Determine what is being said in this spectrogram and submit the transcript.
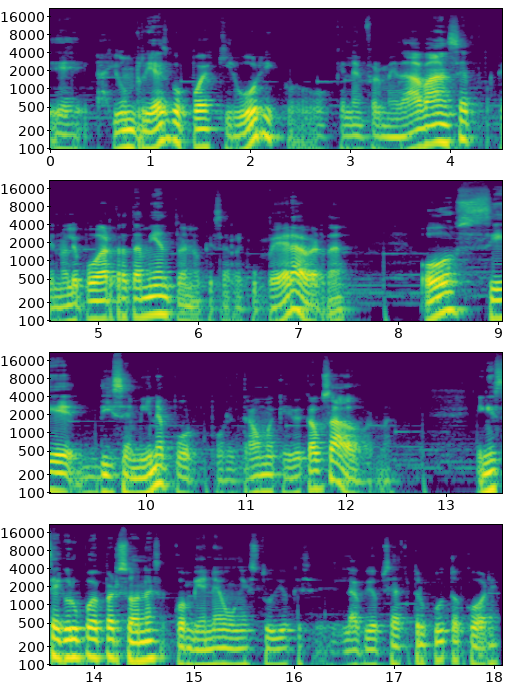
eh, hay un riesgo pues quirúrgico o que la enfermedad avance porque no le puedo dar tratamiento en lo que se recupera, ¿verdad? O se disemine por, por el trauma que yo he causado, ¿verdad? En este grupo de personas conviene un estudio que es la biopsia trucuto-core,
